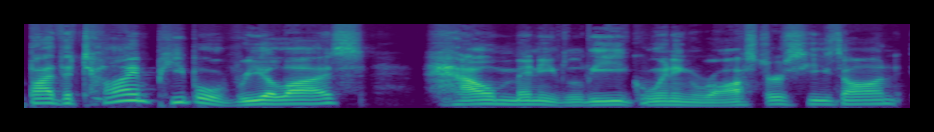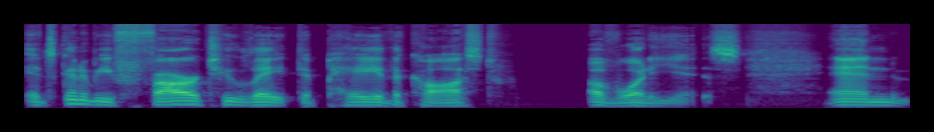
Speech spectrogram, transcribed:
by the time people realize how many league winning rosters he's on, it's going to be far too late to pay the cost of what he is. And,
